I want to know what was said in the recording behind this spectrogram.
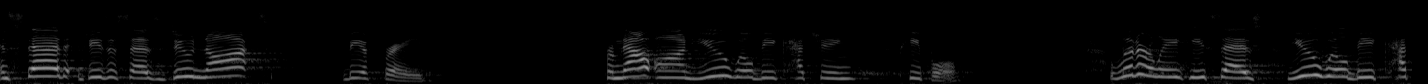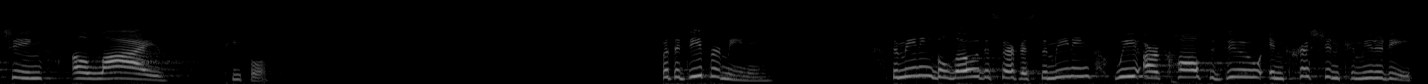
Instead, Jesus says, Do not be afraid. From now on, you will be catching people. Literally, he says, You will be catching alive people. But the deeper meaning, the meaning below the surface, the meaning we are called to do in Christian community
